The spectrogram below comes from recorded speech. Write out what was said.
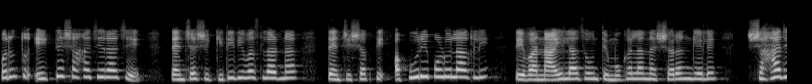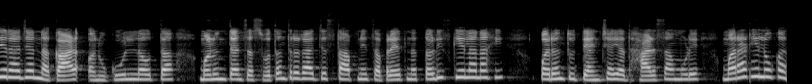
परंतु एकटे शहाजीराजे त्यांच्याशी किती दिवस लढणार? त्यांची शक्ती अपुरी पडू लागली. तेव्हा नाईलाज होऊन ते मुघलांना शरण गेले. शहाजीराजांना काळ अनुकूल नव्हता. म्हणून त्यांचा स्वतंत्र राज्य स्थापनेचा प्रयत्न तडीच गेला नाही. परंतु त्यांच्या या धाडसामुळे मराठी लोकात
